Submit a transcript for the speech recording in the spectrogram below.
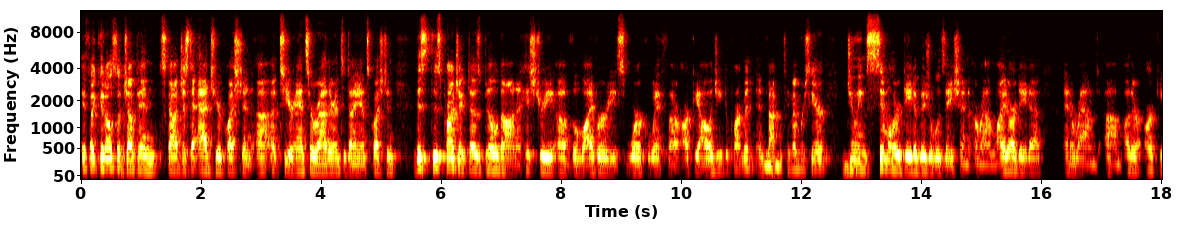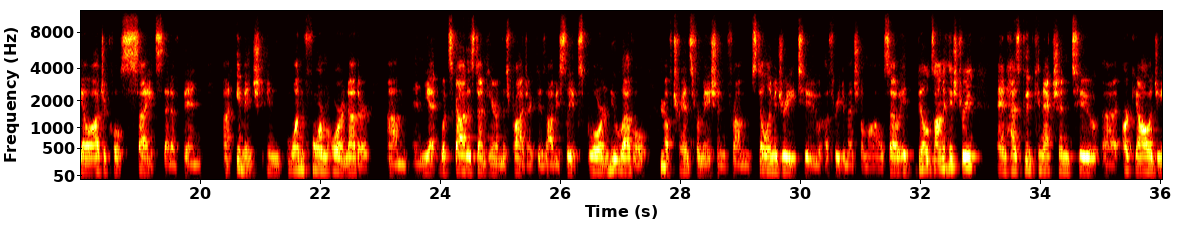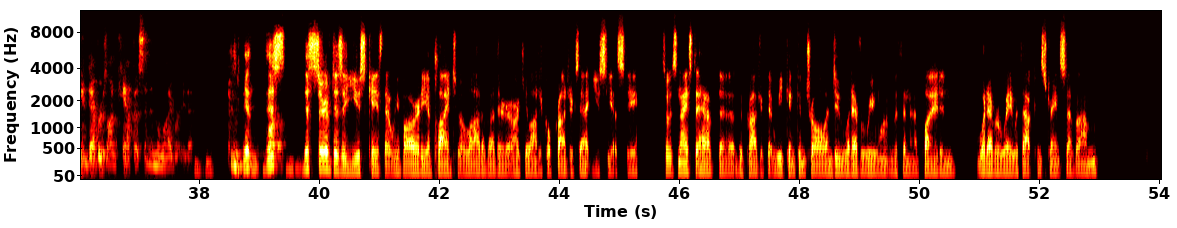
If, I could also jump in, Scott, just to add to your question, uh, to your answer rather, and to Diane's question, this this project does build on a history of the library's work with our archaeology department and Mhm. faculty members here, doing similar data visualization around lidar data and around um, other archaeological sites that have been uh, imaged in one form or another. Um, and yet, what Scott has done here on this project is obviously explore a new level Mm. Of transformation from still imagery to a three-dimensional model. So it builds on a history and has good connection to uh, archaeology endeavors on campus and in the library. That, Mhm. that yeah this this served as a use case that we've already applied to a lot of other archaeological projects at ucsd so it's nice to have the the project that we can control and do whatever we want with and apply it in whatever way without constraints of um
